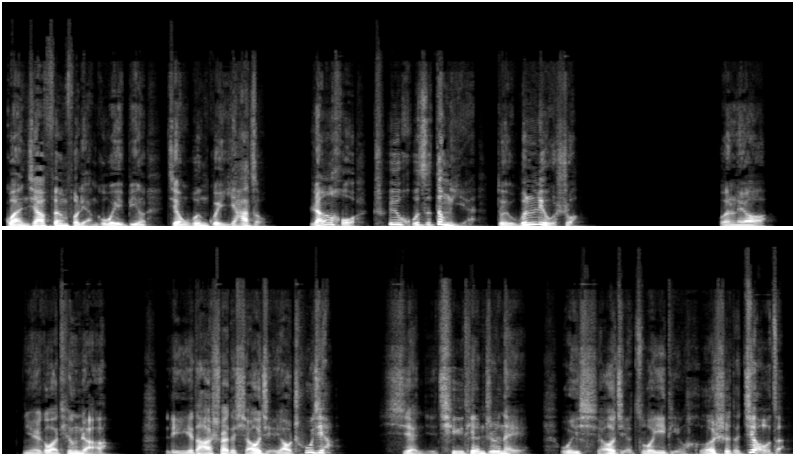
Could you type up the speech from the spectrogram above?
管家吩咐两个卫兵将温贵押走，然后吹胡子瞪眼，对温六说：“温六，你给我听着啊！李大帅的小姐要出嫁，限你七天之内为小姐做一顶合适的轿子。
